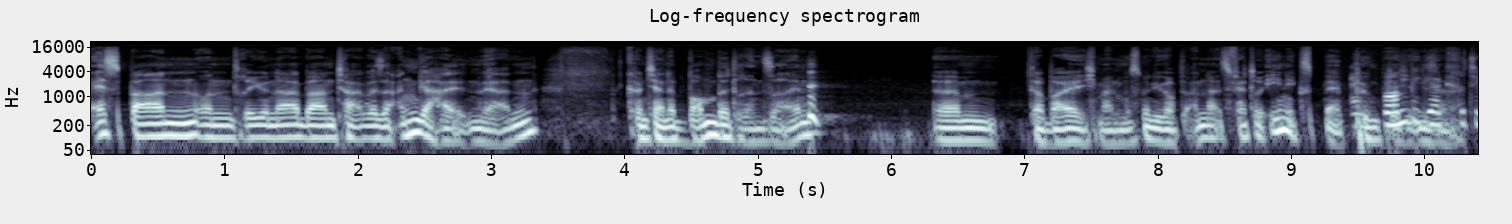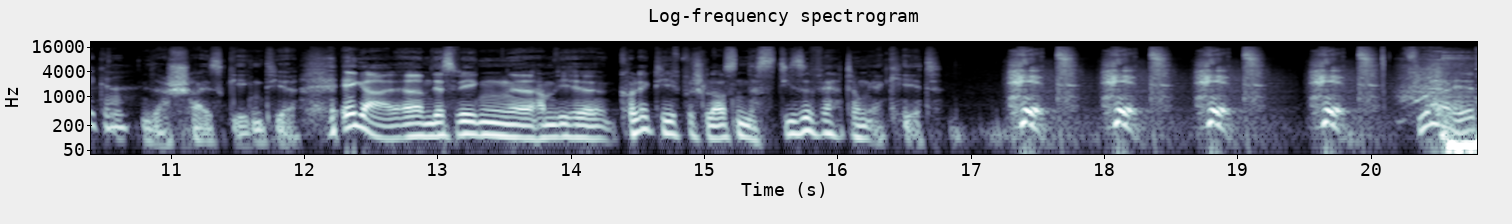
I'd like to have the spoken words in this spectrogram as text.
S-Bahnen und Regionalbahnen teilweise angehalten werden. Könnte ja eine Bombe drin sein. ähm, dabei. Ich meine, muss man die überhaupt an? Es fährt doch eh nichts mehr pünktlich. Ein bombiger in dieser, Kritiker. In dieser Scheißgegend hier. Egal, ähm, deswegen äh, haben wir hier kollektiv beschlossen, dass diese Wertung ergeht. Hit, Hit, Hit, Hit. Viermal Hit.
